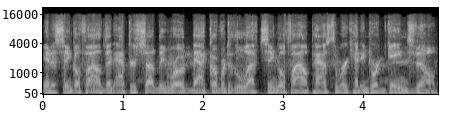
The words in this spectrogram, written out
in a single file. Then after Sudley Road, back over to the left, single file past the work heading toward Gainesville.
